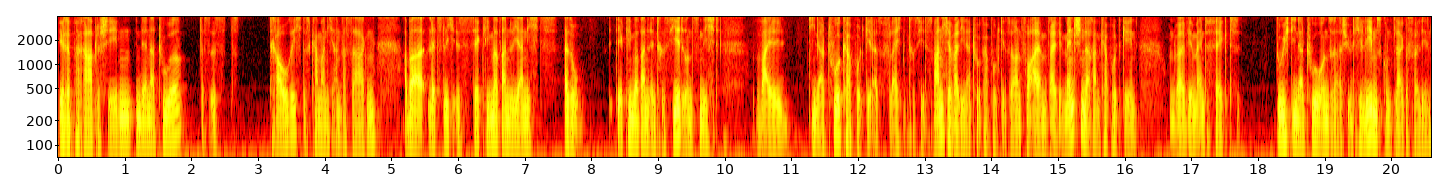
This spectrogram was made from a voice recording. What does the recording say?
irreparable Schäden in der Natur. Das ist traurig, das kann man nicht anders sagen. Aber letztlich ist der Klimawandel ja nichts, also der Klimawandel interessiert uns nicht, weil die Natur kaputt geht. Also vielleicht interessiert es manche, weil die Natur kaputt geht, sondern vor allem, weil wir Menschen daran kaputt gehen und weil wir im Endeffekt durch die Natur unsere natürliche Lebensgrundlage verlieren.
